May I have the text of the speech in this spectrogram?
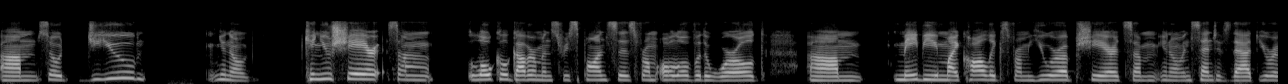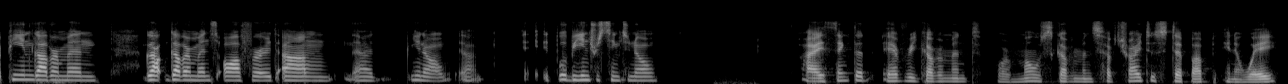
Um, so do you, you know, can you share some local governments' responses from all over the world? Um, maybe my colleagues from Europe shared some, you know, incentives that European government go governments offered. Um, uh, you know, uh, it will be interesting to know. I think that every government or most governments have tried to step up in a way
